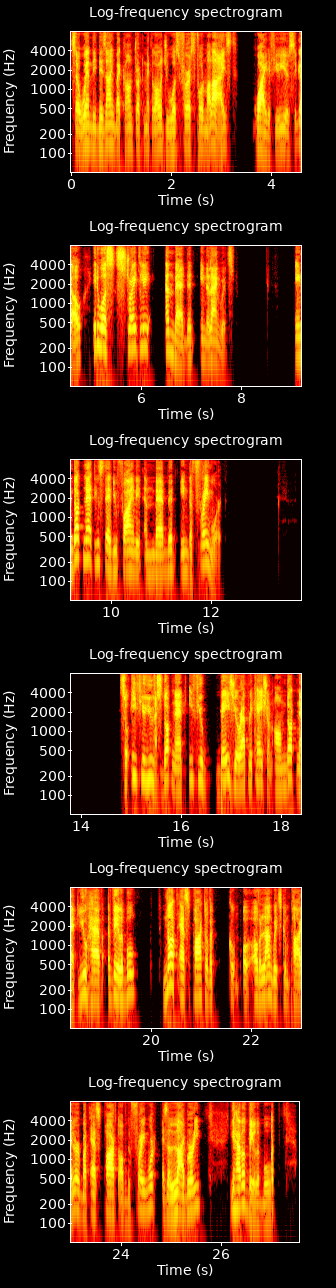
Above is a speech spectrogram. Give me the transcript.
so when the design by contract methodology was first formalized quite a few years ago, it was straightly embedded in the language. In .NET, instead, you find it embedded in the framework. So if you use .NET, if you base your application on .NET, you have available, not as part of a, of a language compiler, but as part of the framework, as a library, you have available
